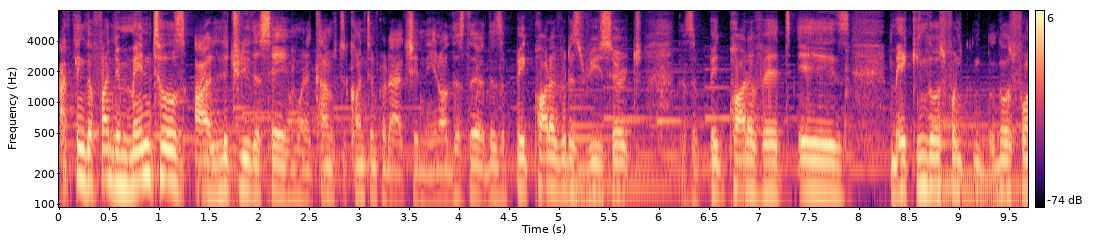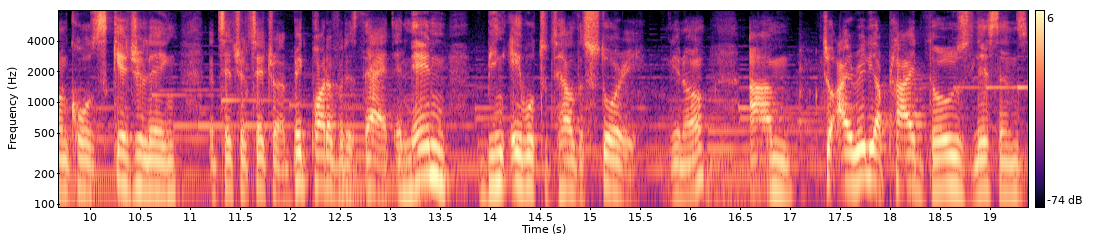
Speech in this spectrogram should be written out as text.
I think the fundamentals are literally the same when it comes to content production. You know, there's the, there's a big part of it is research. There's a big part of it is making those phone those phone calls, scheduling, etc., etc. A big part of it is that, and then being able to tell the story. You know, um, so I really applied those lessons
